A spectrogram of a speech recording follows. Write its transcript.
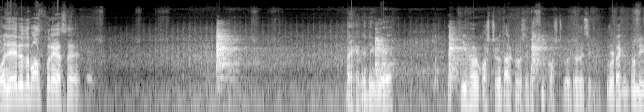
ও যে এটা তো বাদ পড়ে গেছে। দেখেন এদিকে কীভাবে কষ্ট করে দাঁড় করেছে কি কষ্ট করে ধরে ধরেছে পুরোটা কিন্তু উনি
